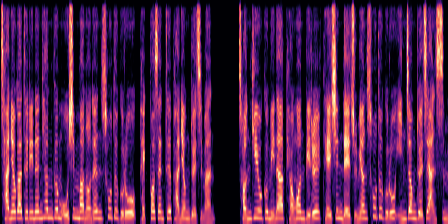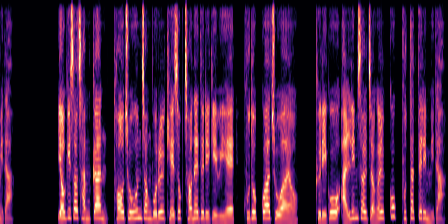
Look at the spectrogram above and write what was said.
자녀가 드리는 현금 50만 원은 소득으로 100% 반영되지만 전기요금이나 병원비를 대신 내주면 소득으로 인정되지 않습니다. 여기서 잠깐 더 좋은 정보를 계속 전해드리기 위해 구독과 좋아요, 그리고 알림 설정을 꼭 부탁드립니다.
